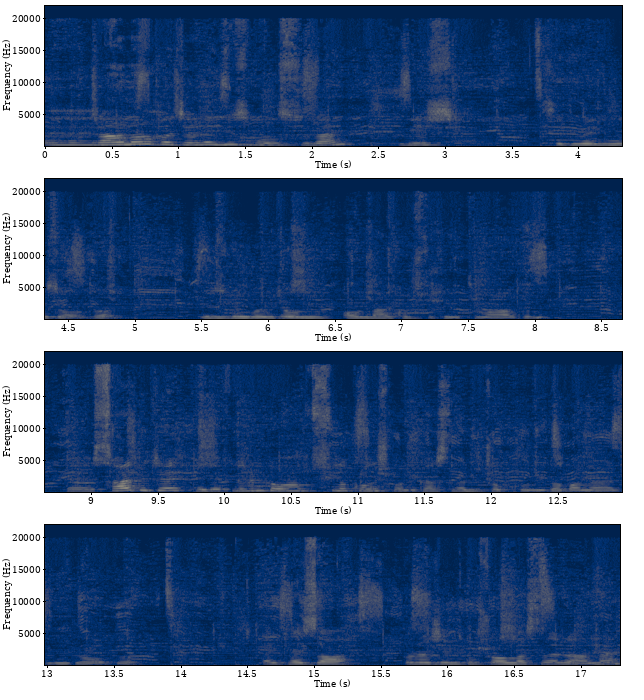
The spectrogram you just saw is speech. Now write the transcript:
Ee, Rana Hoca ile 100 gün süren bir serüvenimiz oldu. 100 gün boyunca onun, ondan koçluk eğitimi aldım. Ee, sadece hedeflerim doğrultusunda konuşmadık. Aslında birçok konuda bana yardımcı oldu. Herkese proje bitmiş olmasına rağmen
